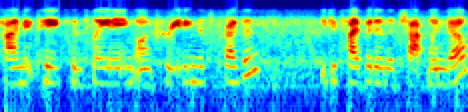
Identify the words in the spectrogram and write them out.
time it takes in planning on creating this presence? You could type it in the chat window.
